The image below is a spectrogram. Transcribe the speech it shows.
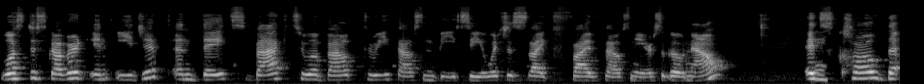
was discovered in Egypt and dates back to about 3000 BC, which is like 5000 years ago now. It's mm. called the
